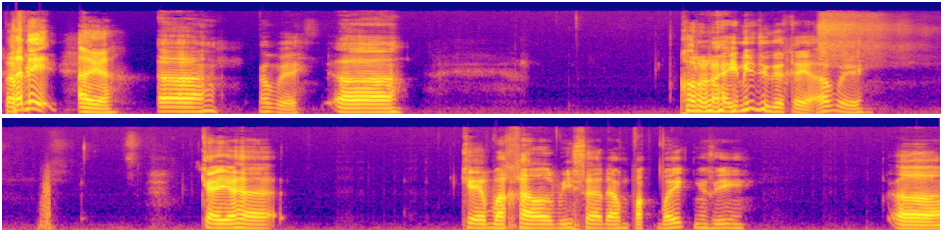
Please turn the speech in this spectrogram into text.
tadi oh ya Eh, apa ya? Eh corona ini juga kayak apa ya? Kayak kayak bakal bisa dampak baik nggak sih? Eh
